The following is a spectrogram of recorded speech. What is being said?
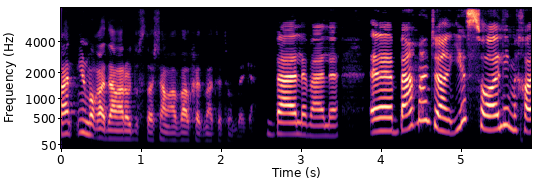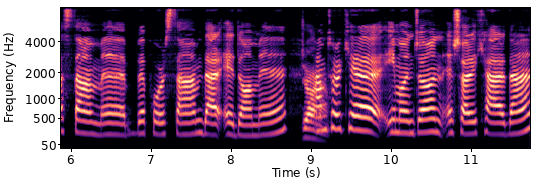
من این مقدمه رو دوست داشتم اول خدمتتون بگم. بله بله. بهمن جان یه سوالی می‌خواستم بپرسم در ادامه. جانم. همطور که ایمان جان اشاره کردن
